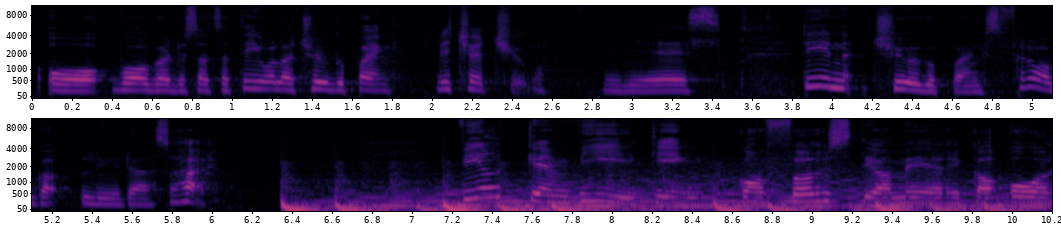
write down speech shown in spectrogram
Och vågar du satsa 10 eller 20 poäng? Vi kör 20. Yes. Din 20-poängsfråga lyder så här. Vilken viking kom först till Amerika år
